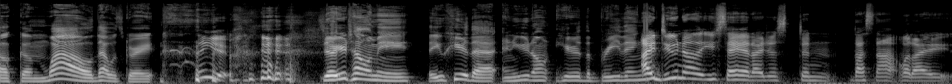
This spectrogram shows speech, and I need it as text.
welcome. Wow, that was great. Thank you. so you're telling me that you hear that and you don't hear the breathing? I do know that you say it. I just didn't. That's not what I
